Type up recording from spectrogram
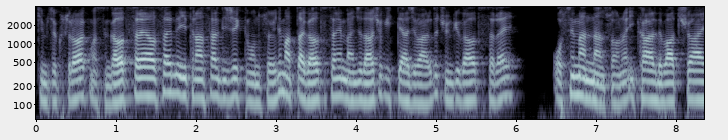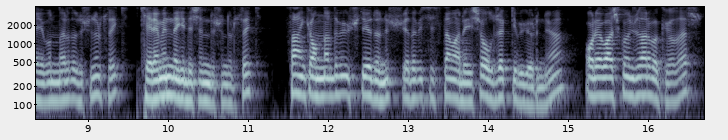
Kimse kusura bakmasın. Galatasaray alsaydı iyi transfer diyecektim onu söyleyeyim. Hatta Galatasaray'ın bence daha çok ihtiyacı vardı. Çünkü Galatasaray Osimhen'den sonra Icardi, Batshuayi bunları da düşünürsek, Kerem'in de gidişini düşünürsek sanki onlarda bir üçlüye dönüş ya da bir sistem arayışı olacak gibi görünüyor. Oraya başka oyuncular bakıyorlar.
